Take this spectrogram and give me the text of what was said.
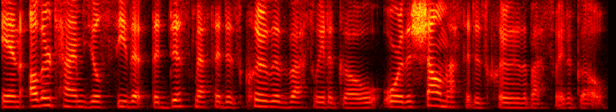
And other times you'll see that the disk method is clearly the best way to go or the shell method is clearly the best way to go.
